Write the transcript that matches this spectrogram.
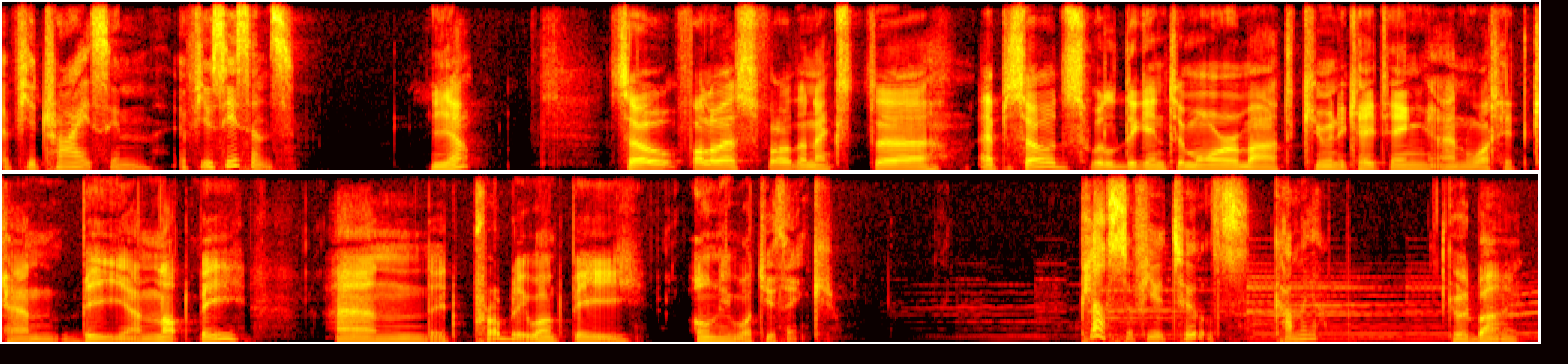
a few tries in a few seasons. Yeah. So follow us for the next uh, episodes. We'll dig into more about communicating and what it can be and not be and it probably won't be only what you think. Plus a few tools coming up. Goodbye. Bye.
